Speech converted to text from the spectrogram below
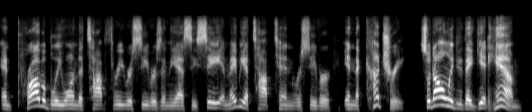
and probably one of the top three receivers in the SEC and maybe a top 10 receiver in the country. So not only did they get him,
